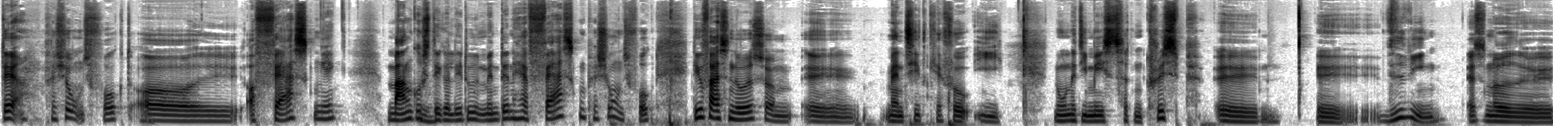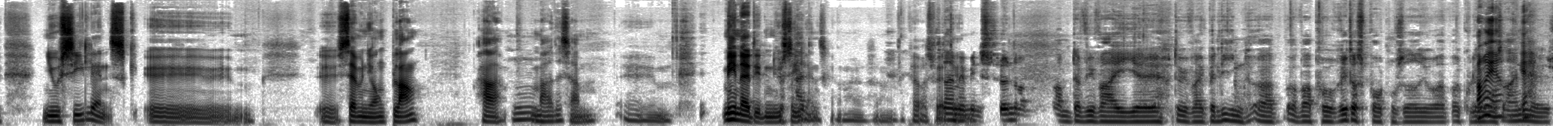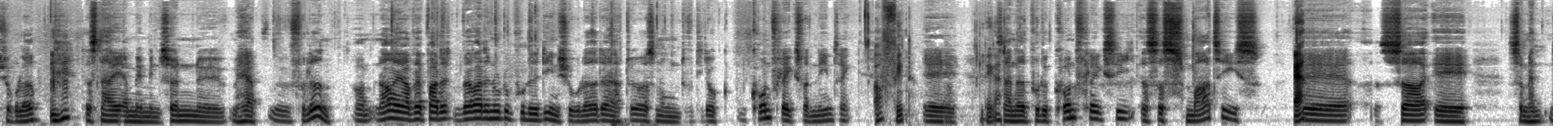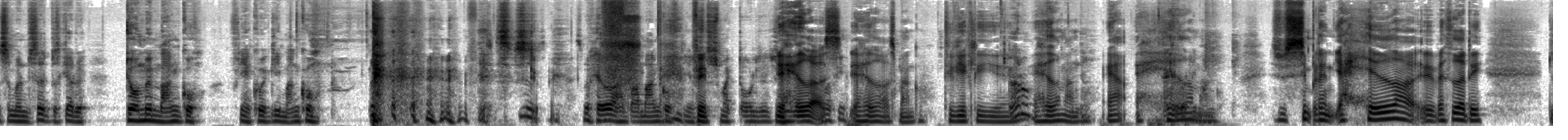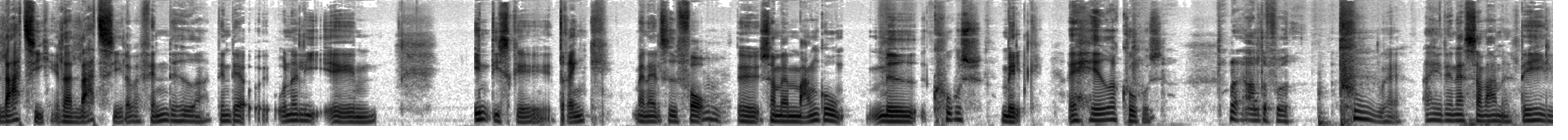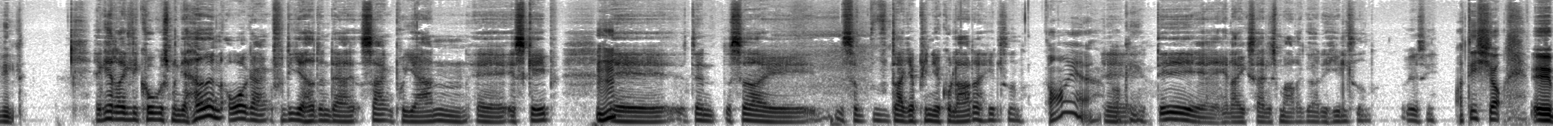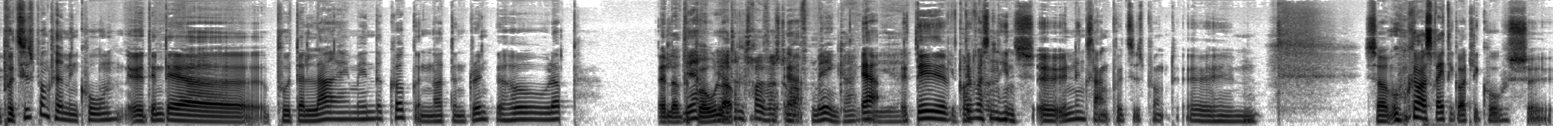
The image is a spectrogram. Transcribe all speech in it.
Der, passionsfrugt og, øh, og fersken, ikke? Mango mm. stikker lidt ud, men den her fersken passionsfrugt, det er jo faktisk noget, som øh, man tit kan få i nogle af de mest sådan crisp øh, øh, hvidvin, altså noget øh, New Zealandsk øh, øh, Sauvignon Blanc har mm. meget det samme. Øh, mener jeg, det er den snakker- Zealandske? Det kan også Jeg være snakkede med min søn om, om da, vi var i, øh, da vi var i Berlin og, og var på Rittersportmuseet jo, og, og kunne lave oh, ja, vores egen ja. øh, chokolade. Mhm. Der snakkede jeg med min søn øh, her øh, forleden om, Nå ja, hvad var, det, hvad var det nu, du puttede i din chokolade der? Det var sådan nogle, fordi det var cornflakes var den ene ting. Åh, oh, fedt. Øh, Lækkert. så han havde puttet cornflakes i, og så Smarties. Ja. Øh, så, øh, som, han, som han selv beskrev det, dumme mango. Fordi han kunne ikke lide mango. så nu hader han bare mango, fordi han smagte dårligt. Jeg hader også, jeg hader også mango. Det er virkelig, øh, Gør du? jeg hader mango. Ja, jeg Jeg hader lide mango. Jeg synes simpelthen, jeg hader, øh, hvad hedder det, lati, eller latsi, eller hvad fanden det hedder. Den der øh, underlige øh, indiske drink, man altid får, mm. øh, som er mango med kokosmælk. Og jeg hader kokos. Den har jeg aldrig fået. Puh, ej, den er så varmel. Det er helt vildt. Jeg kan heller ikke lide kokos, men jeg havde en overgang, fordi jeg havde den der sang på hjernen, øh, Escape. Mhm. Øh, den, så, øh, så drak jeg pina colada hele tiden. Åh oh, ja, okay. Øh, det er heller ikke særlig smart at gøre det hele tiden, vil jeg sige. Og det er sjovt. Øh, på et tidspunkt havde min kone øh, den der Put the lime in the coconut and drink the whole up. Eller the Ja, bowl ja, up. den tror jeg først, du har Ja. haft med en gang. Ja, i, øh, det, det var sådan hendes øh, yndlingssang på et tidspunkt. Øh, Mm. Så hun kan også rigtig godt lide kokos øh,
